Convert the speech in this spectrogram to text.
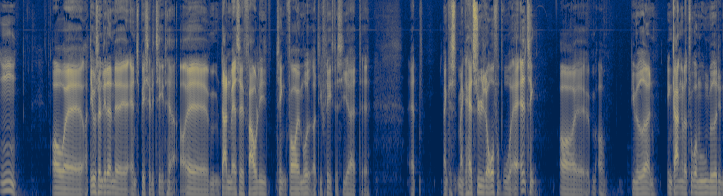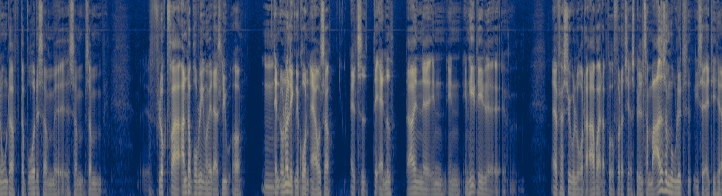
Mm. Og, øh, og det er jo sådan lidt af en, øh, af en specialitet her. Og, øh, der er en masse faglige ting for og imod, og de fleste siger, at, øh, at man, kan, man kan have et sygeligt overforbrug af alting. Og, øh, og de møder en, en gang eller to om ugen, møder de nogen, der, der bruger det som, øh, som, som flugt fra andre problemer i deres liv. Og Mm. den underliggende grund er jo så altid det andet. Der er en, øh, en, en, en hel del øh, adfærdspsykologer, der arbejder på at få dig til at spille så meget som muligt, især i de her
